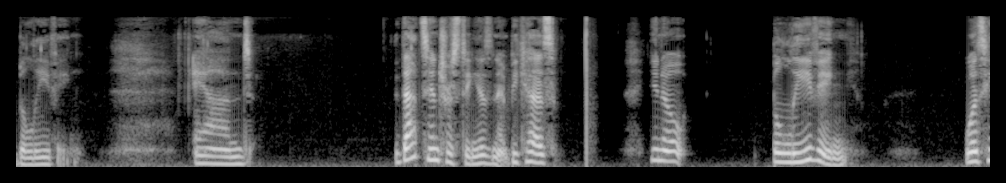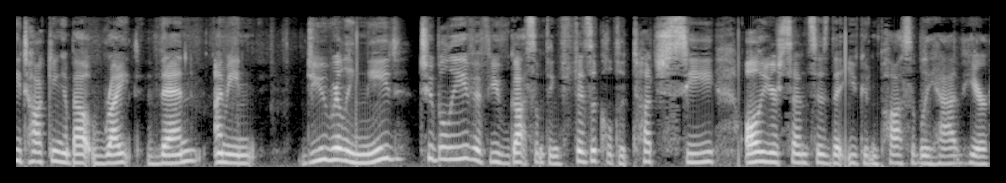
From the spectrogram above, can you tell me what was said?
believing. And that's interesting, isn't it? Because, you know, believing, was he talking about right then? I mean, do you really need to believe if you've got something physical to touch, see, all your senses that you can possibly have here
